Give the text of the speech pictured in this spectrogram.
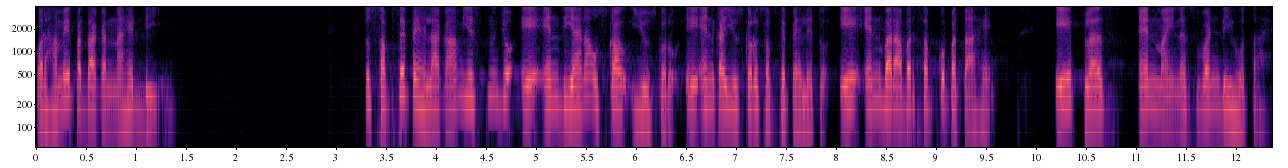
और हमें पता करना है d. तो सबसे पहला काम ये जो ए एन दिया ना, उसका यूज़ करो। ए एन का यूज़ करो सबसे पहले। तो ए एन बराबर सबको पता है। A plus n minus one d होता है।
